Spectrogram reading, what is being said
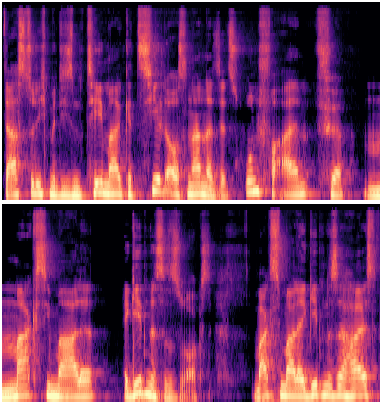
dass du dich mit diesem Thema gezielt auseinandersetzt und vor allem für maximale Ergebnisse sorgst. Maximale Ergebnisse heißt,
